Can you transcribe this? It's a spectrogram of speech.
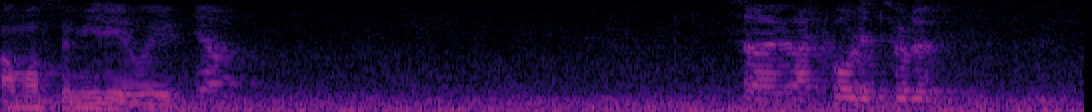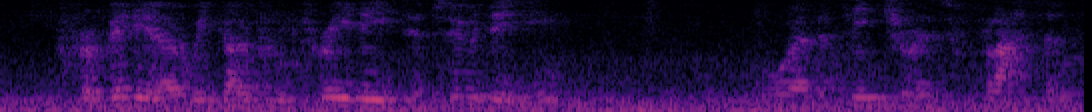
almost immediately. Yep. So I call it sort of, for video, we go from 3D to 2D, where the teacher is flattened,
